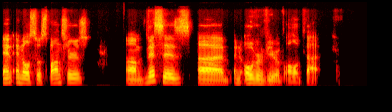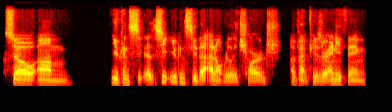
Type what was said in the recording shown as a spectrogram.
and, and also sponsors. Um, this is uh, an overview of all of that. So um, you can see, uh, see, you can see that I don't really charge event fees or anything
